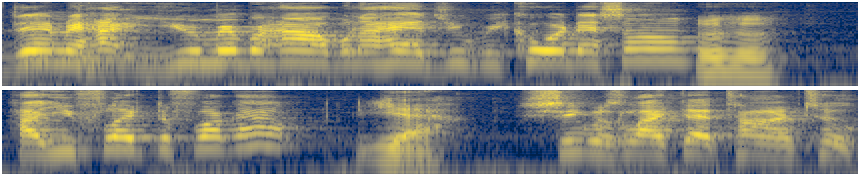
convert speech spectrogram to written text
damn it. How, you remember how when I had you record that song? Mm-hmm. How you flaked the fuck out? yeah. She was like that time too.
